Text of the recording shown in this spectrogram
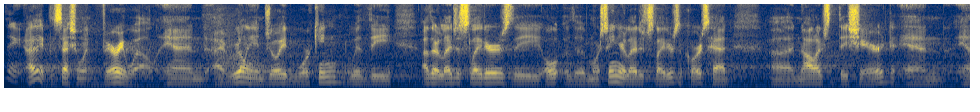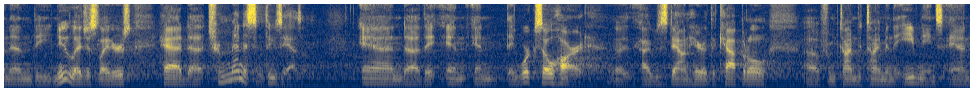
I think, I think the session went very well, and I really enjoyed working with the other legislators. The, old, the more senior legislators, of course, had uh, knowledge that they shared, and, and then the new legislators had uh, tremendous enthusiasm. And, uh, they, and, and they worked so hard. Uh, I was down here at the Capitol uh, from time to time in the evenings, and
